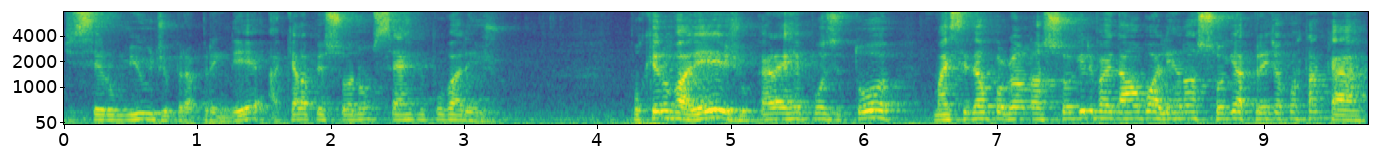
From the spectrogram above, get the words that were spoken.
de ser humilde para aprender, aquela pessoa não serve para o varejo. Porque no varejo, o cara é repositor, mas se der um problema no açougue, ele vai dar uma bolinha no açougue e aprende a cortar carne.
